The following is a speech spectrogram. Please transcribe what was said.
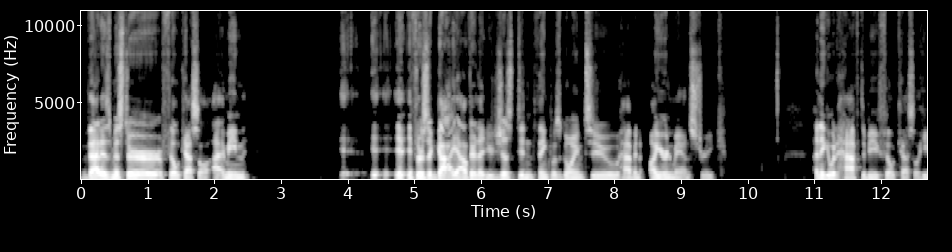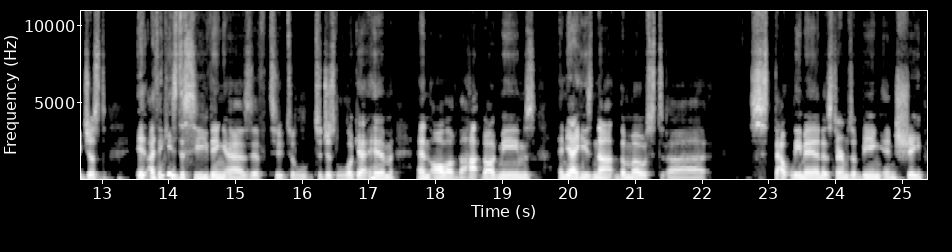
that is Mr. Phil Kessel. I mean, if there's a guy out there that you just didn't think was going to have an Iron Man streak, I think it would have to be Phil Kessel. He just it, I think he's deceiving as if to to to just look at him and all of the hot dog memes. And yeah, he's not the most uh, stoutly man as terms of being in shape,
